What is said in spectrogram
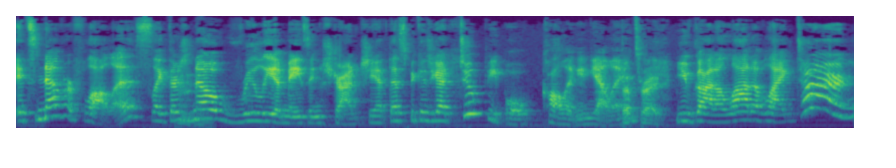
it's never flawless. Like there's no really amazing strategy at this because you got two people calling and yelling. That's right. You've got a lot of like turn, run,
